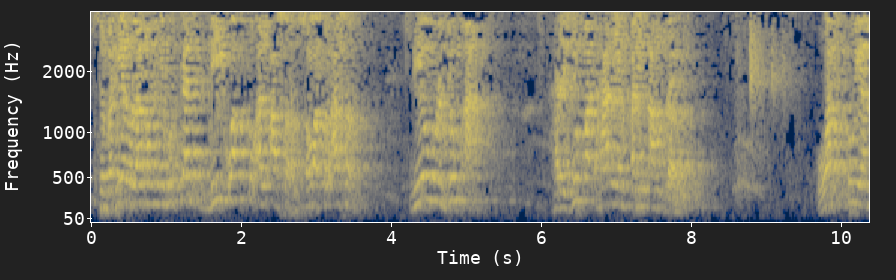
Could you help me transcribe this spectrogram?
Sebagian ulama menyebutkan di waktu al-asr, salatul asr, di yaumul Jum'ah, Hari Jumat hari yang paling afdal. Waktu yang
